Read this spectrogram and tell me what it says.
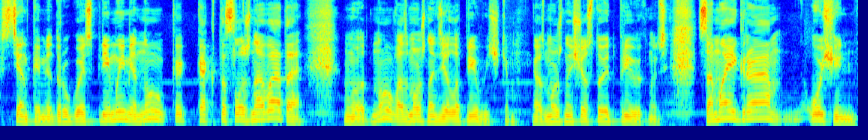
стенками, другой с прямыми, ну, как-то сложновато. Вот, ну, возможно, дело привычки. Возможно, еще стоит привыкнуть. Сама игра очень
